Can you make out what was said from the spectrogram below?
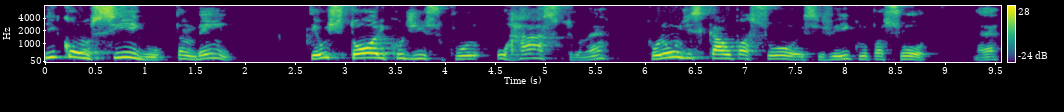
e consigo também ter o histórico disso, por o rastro, né? Por onde esse carro passou, esse veículo passou, né?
